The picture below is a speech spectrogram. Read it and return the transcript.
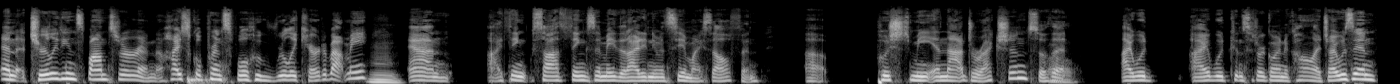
and a cheerleading sponsor and a high school principal who really cared about me Mm, and I think saw things in me that I didn't even see in myself and uh, pushed me in that direction so that wow. I would I would consider going to college. I was in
